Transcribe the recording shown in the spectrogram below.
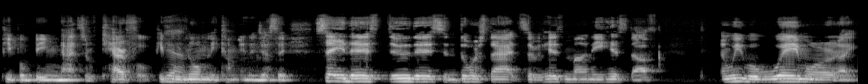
people being that sort of careful. People Yeah. normally come in and just say, say this, do this, endorse that, So his money, his stuff. And we were way more like,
